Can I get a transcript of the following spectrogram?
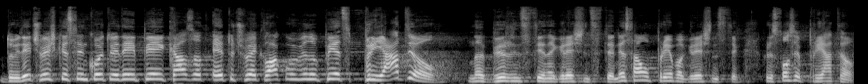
Дойде човешкият син, който еде и пие и казват, ето човек, лаком винопиец, приятел на бирниците и на грешниците. Не само приема грешниците. Христос е приятел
